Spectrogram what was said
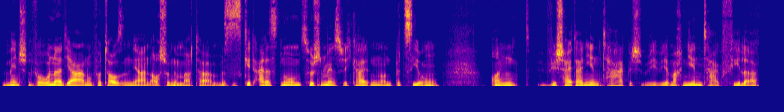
Menschen vor 100 Jahren und vor tausenden Jahren auch schon gemacht haben. Es, es geht alles nur um Zwischenmenschlichkeiten und Beziehungen. Und wir scheitern jeden Tag, wir, wir machen jeden Tag Fehler.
